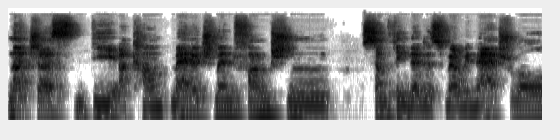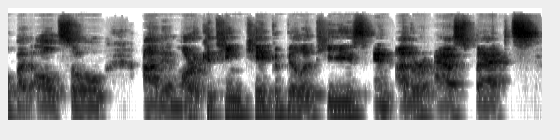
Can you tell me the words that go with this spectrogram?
Not just the account management function, something that is very natural, but also are there marketing capabilities and other aspects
